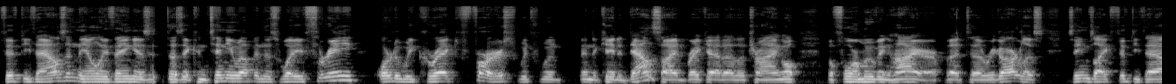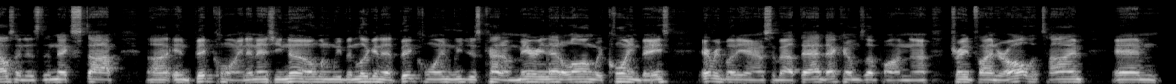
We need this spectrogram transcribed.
50,000. The only thing is, does it continue up in this wave three, or do we correct first, which would indicate a downside breakout of the triangle before moving higher? But uh, regardless, seems like 50,000 is the next stop uh, in Bitcoin. And as you know, when we've been looking at Bitcoin, we just kind of marry that along with Coinbase. Everybody asks about that. That comes up on uh, Tradefinder all the time. And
